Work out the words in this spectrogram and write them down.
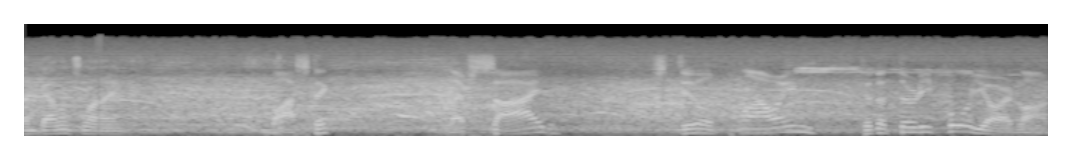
Unbalanced line. Bostic, left side, still plowing to the 34-yard line.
